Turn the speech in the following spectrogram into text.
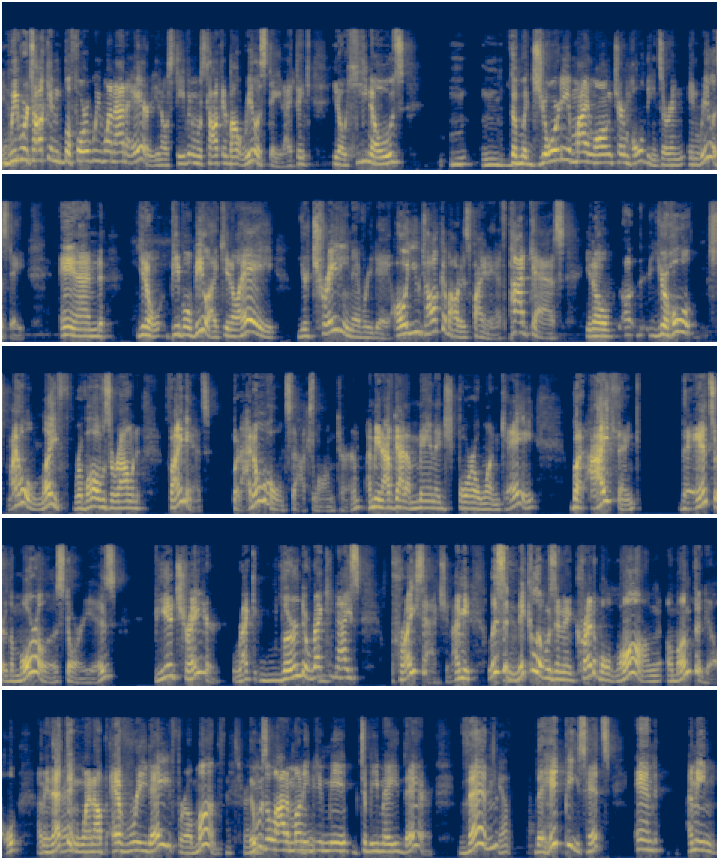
Yeah. We were talking before we went on air. You know, Stephen was talking about real estate. I think, you know, he knows the majority of my long term holdings are in, in real estate. And you know, people be like, you know, hey, you're trading every day. All you talk about is finance, podcasts. You know, uh, your whole my whole life revolves around finance. But I don't hold stocks long term. I mean, I've got a managed 401k, but I think the answer, the moral of the story is be a trader. Rec- learn to recognize price action. I mean, listen, Nikola was an incredible long a month ago. I mean, That's that right. thing went up every day for a month. Right. There was a lot of money to, be made, to be made there. Then yep. the hit piece hits, and I mean,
